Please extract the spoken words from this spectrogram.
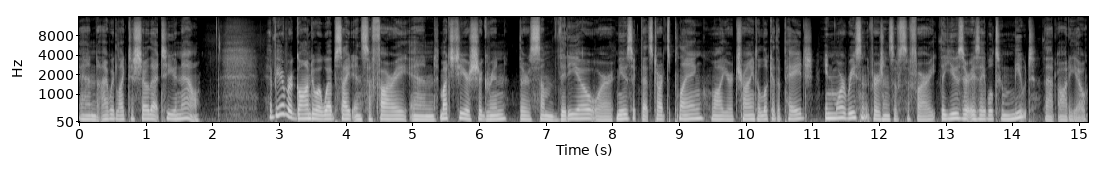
and I would like to show that to you now. Have you ever gone to a website in Safari and, much to your chagrin, there's some video or music that starts playing while you're trying to look at the page? In more recent versions of Safari, the user is able to mute that audio.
